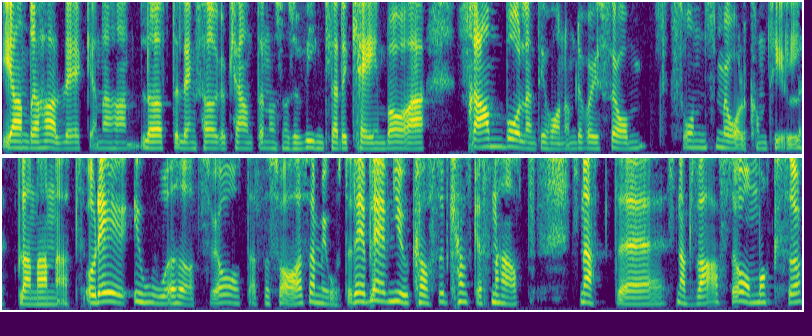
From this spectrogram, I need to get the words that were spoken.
i andra halvleken när han löpte längs högerkanten och sen så vinklade Kane bara fram bollen till honom. Det var ju så Sons mål kom till bland annat. Och det är oerhört svårt att försvara sig mot och det blev Newcastle ganska snabbt, snabbt, eh, snabbt varse om också.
